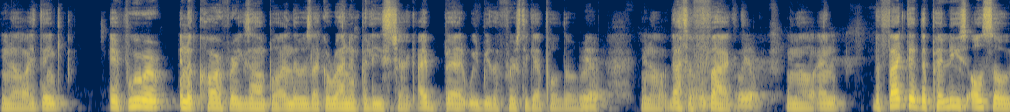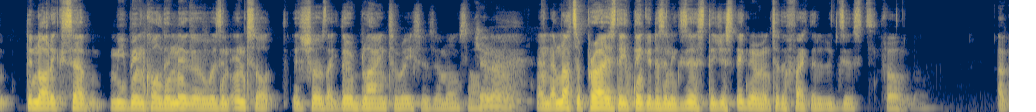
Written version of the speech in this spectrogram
You know, I think if we were in a car, for example, and there was like a random police check, I bet we'd be the first to get pulled over. Yeah. You know, that's a fact. Oh, yeah. You know, and the fact that the police also did not accept me being called a nigger was an insult it shows like they're blind to racism also. Genau. And I'm not surprised they think it doesn't exist. They're just ignorant to the fact that it exists. Voll. Aber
